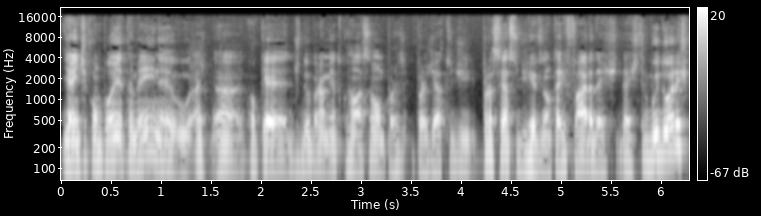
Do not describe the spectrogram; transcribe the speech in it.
e a gente acompanha também né, o, a, a, qualquer desdobramento com relação ao projeto de processo de revisão tarifária das, das distribuidoras.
